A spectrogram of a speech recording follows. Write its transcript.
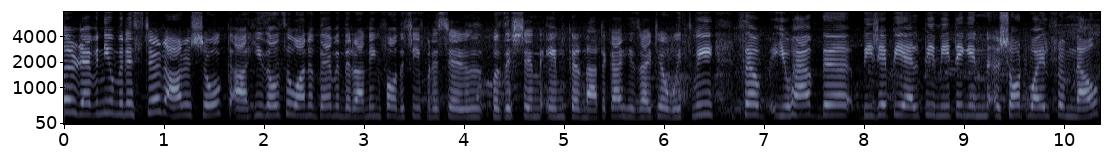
Former Revenue Minister R. Ashok, uh, he's also one of them in the running for the Chief Ministerial position in Karnataka. He's right here with me. So you have the BJP LP meeting in a short while from now.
